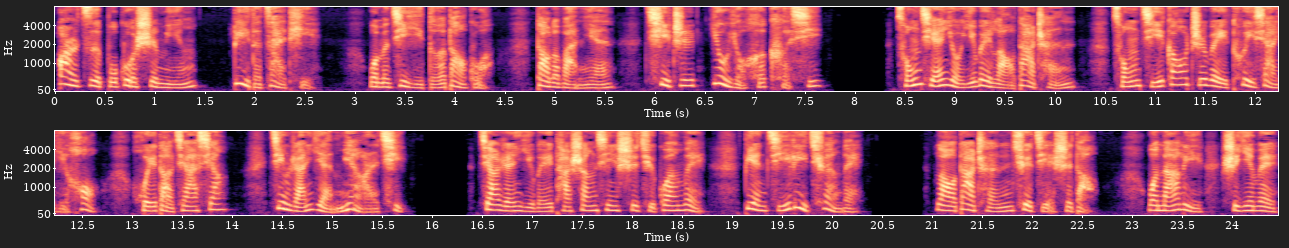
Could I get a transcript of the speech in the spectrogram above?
二字不过是名利的载体。我们既已得到过，到了晚年弃之又有何可惜？从前有一位老大臣，从极高之位退下以后，回到家乡，竟然掩面而泣。家人以为他伤心失去官位，便极力劝慰。老大臣却解释道：“我哪里是因为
